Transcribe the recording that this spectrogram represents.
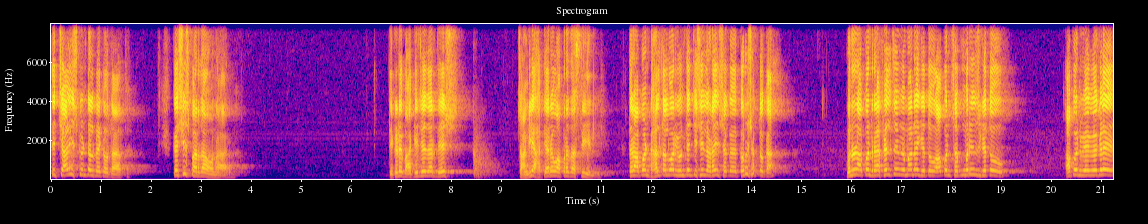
ते चाळीस क्विंटल पिकवतात. कशी स्पर्धा होणार? तिकडे बाकीचे जर देश चांगली हत्यारं वापरत असतील तर आपण ढाल तलवार घेऊन त्यांच्याशी लढाई शक करू शकतो का? म्हणून आपण राफेलचे विमानं घेतो आपण सबमरीन्स घेतो. आपण वेगवेगळे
